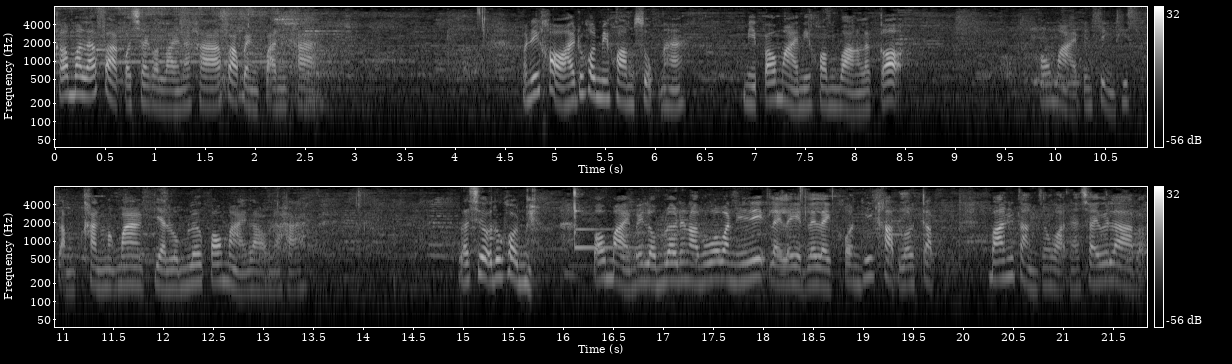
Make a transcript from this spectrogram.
เข้ามาแล้วฝากกดแชร์กดไลน์นะคะ ฝากแบ่งปันค่ะ วันนี้ขอให้ทุกคนมีความสุขนะ มีเป้าหมายมีความหวังแล้วก็ เป้าหมายเป็นสิ่งที่สำคัญมากๆ อย่าล้มเลิกเป้าหมายเรานะคะ และเชื่อทุกคนเป้าหมายไม่ล้มเลิกแน่นอนเพราะว่าวันนี้หลายๆหลาย ๆ คนที่ขับรถกลับบ้านที่ต่างจังหวัดนะใช้เวลาแบบ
